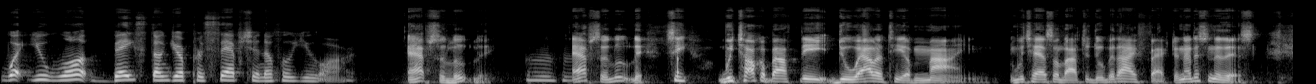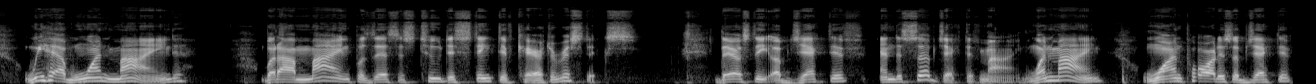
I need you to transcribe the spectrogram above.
what you want based on your perception of who you are. Absolutely. Mm-hmm. Absolutely. See, we talk about the duality of mind, which has a lot to do with I factor. Now, listen to this. We have one mind, but our mind possesses two distinctive characteristics. There's the objective and the subjective mind. One mind, one part is objective,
